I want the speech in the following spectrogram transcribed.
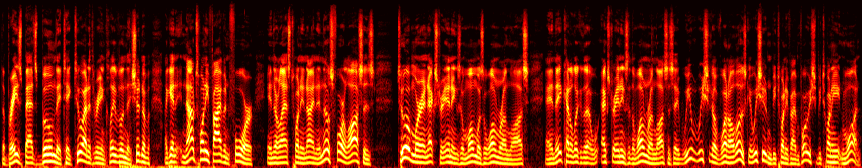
The Braves bats boom. They take two out of three in Cleveland. They shouldn't have. Again, now 25 and four in their last 29. And those four losses, two of them were in extra innings, and one was a one-run loss. And they kind of look at the extra innings and the one-run loss and say, "We we should have won all those. We shouldn't be 25 and four. We should be 28 and one."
